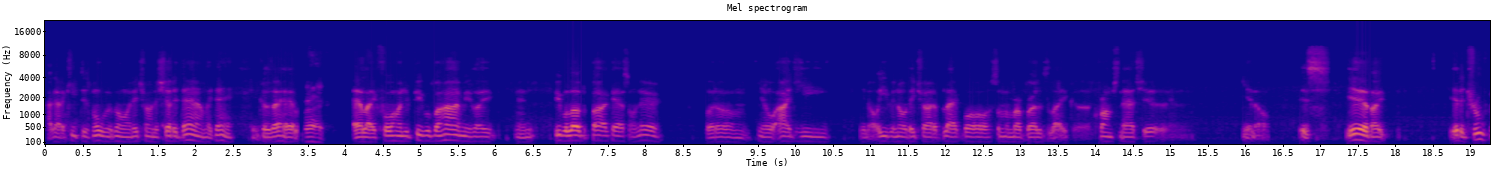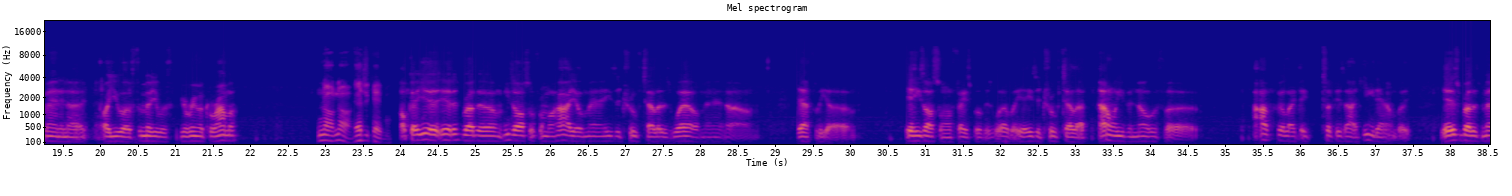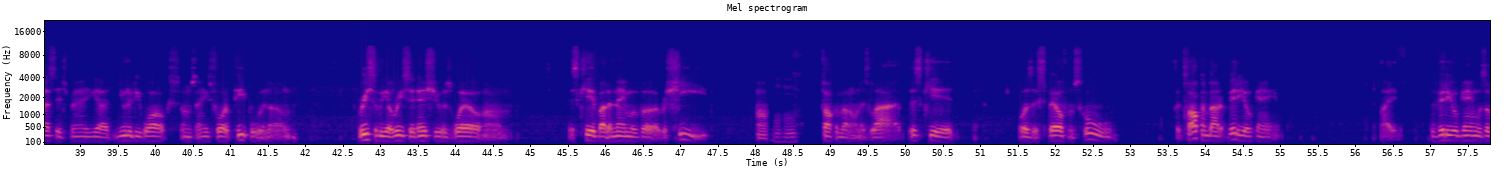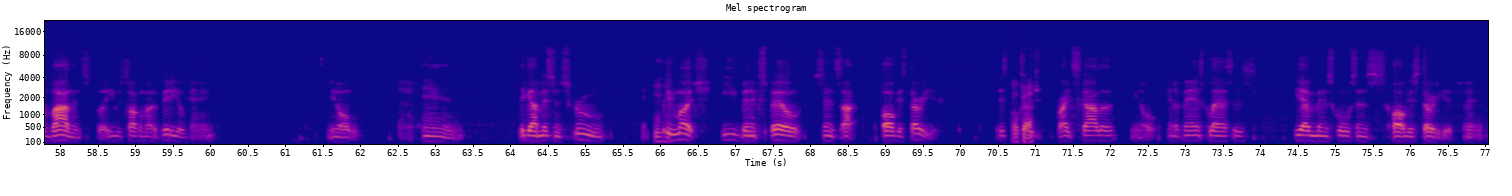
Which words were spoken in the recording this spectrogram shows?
I got to keep this movement going. They're trying to shut it down. Like, dang, because I had right had like 400 people behind me. Like, and people love the podcast on there, but um, you know, IG you know, even though they try to blackball some of my brothers like uh, Crumb Snatcher and you know, it's yeah, like yeah, the truth, man. And uh, are you uh, familiar with Yurima Karama? No, no, educate me. Okay, yeah, yeah. This brother, um, he's also from Ohio, man. He's a truth teller as well, man. Um, definitely, uh, yeah, he's also on Facebook as well. But yeah, he's a truth teller. I, I don't even know if uh, I feel like they took his IG down, but yeah, his brother's message, man. He got unity walks. You know I'm saying he's for the people, and um, recently a recent issue as well. Um, this kid by the name of uh, Rashid, um, mm-hmm. talking about on his live. This kid was expelled from school for talking about a video game. Like the video game was of violence, but he was talking about a video game. You know, and it got misconstrued. Mm-hmm. Pretty much, he's been expelled since uh, August 30th. It's okay. Bright scholar, you know, in advanced classes. He haven't been in school since August 30th. And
